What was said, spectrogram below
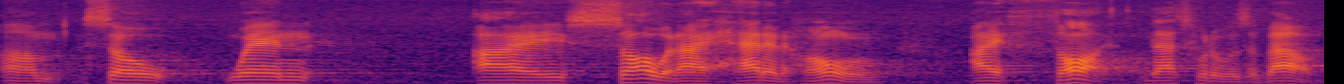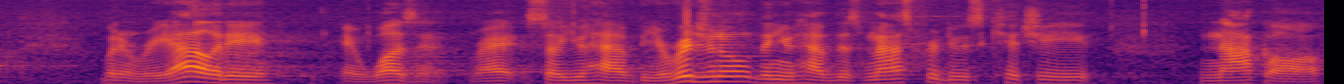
Um, so when I saw what I had at home, I thought that's what it was about. But in reality, it wasn't, right? So you have the original, then you have this mass-produced kitschy knockoff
